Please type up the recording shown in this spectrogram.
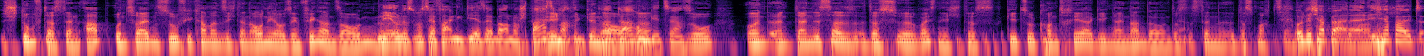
stumpft das dann ab und zweitens, so viel kann man sich dann auch nicht aus den Fingern saugen. Ne? Nee, und es muss ja vor allen Dingen dir selber auch noch Spaß Richtig, machen. Genau, Darum ne? geht's ja. So, und, äh, dann ist das, das äh, weiß nicht, das geht so konträr gegeneinander und das ist dann, äh, das macht es Und ich habe äh, ich hab halt, äh,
